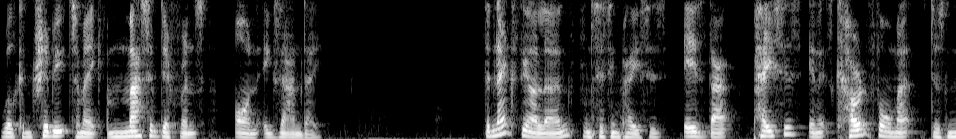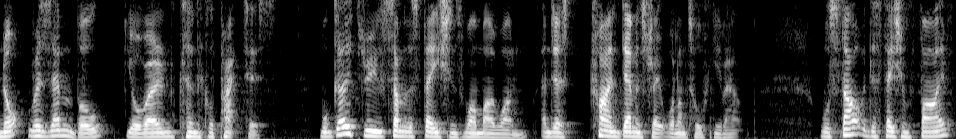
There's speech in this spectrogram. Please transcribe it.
will contribute to make a massive difference on exam day. The next thing I learned from sitting paces is that paces in its current format does not resemble your own clinical practice. We'll go through some of the stations one by one and just try and demonstrate what I'm talking about. We'll start with the station 5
